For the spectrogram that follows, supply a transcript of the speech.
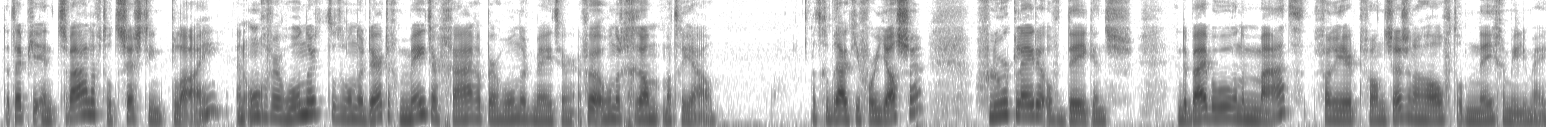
Dat heb je in 12 tot 16 ply en ongeveer 100 tot 130 meter garen per 100, meter, 100 eh, gram materiaal. Dat gebruik je voor jassen, vloerkleden of dekens. En de bijbehorende maat varieert van 6,5 tot 9 mm.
